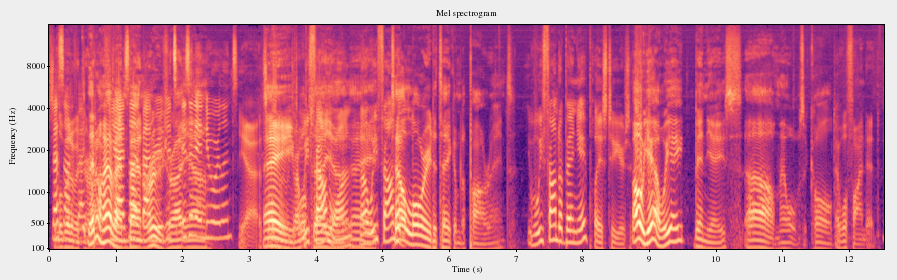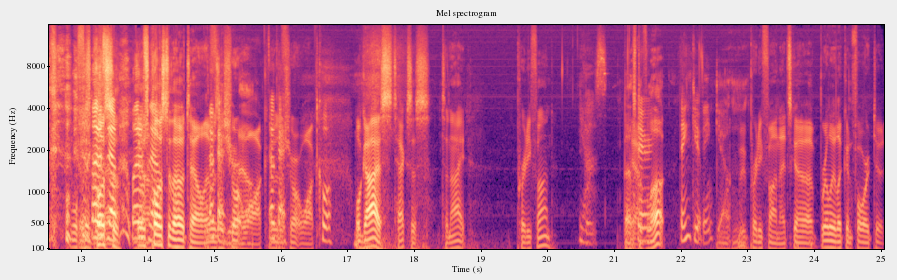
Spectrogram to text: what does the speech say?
It's a That's little bit not of a bad. They don't have yeah, that it's in not in Baton Rouge, It's- right? Isn't yeah. it in New Orleans? Yeah, it's Hey, a we'll we found ya. one. Hey, no, we found Tell a, Laurie to take him to Paw Reigns. we found a beignet place two years ago. Oh yeah, we ate beignets. Oh man, what was it called? Uh, We'll find it. We'll It was Let us close know. to, it was close to the hotel. It was a short Figure it out. walk. It was Okay. a short walk. Cool. Well, guys, Texas tonight, pretty fun. Yeah. Best of luck. Thank you. Thank you. It'll be pretty fun. It's gonna really looking forward to it.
